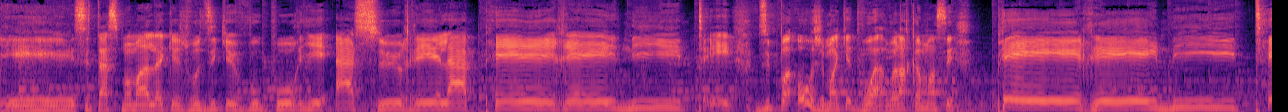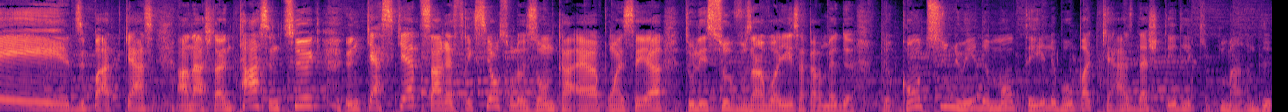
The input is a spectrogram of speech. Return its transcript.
Yeah, c'est à ce moment-là que je vous dis que vous pourriez assurer la pérennité du po- Oh, j'ai manqué de voix. On va la recommencer. Pérennité du podcast en achetant une tasse, une tuque, une casquette sans restriction sur le zonekr.ca. Tous les sous que vous envoyez, ça permet de, continuer de monter le beau podcast, d'acheter de l'équipement, de,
